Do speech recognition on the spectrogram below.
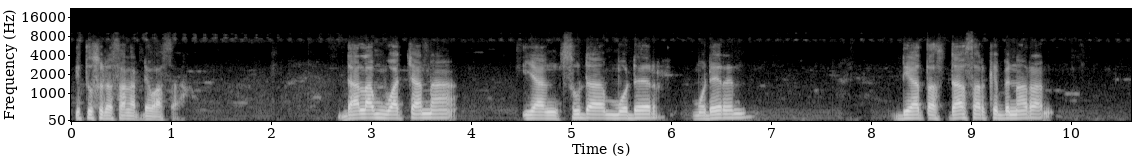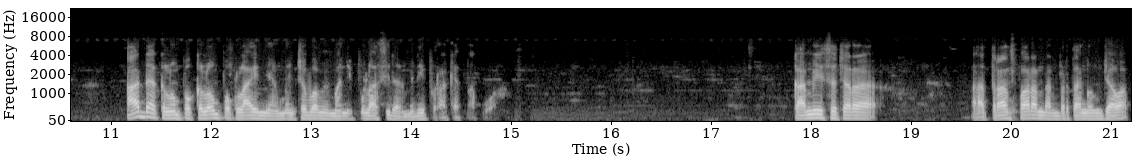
itu sudah sangat dewasa. Dalam wacana yang sudah modern, modern di atas dasar kebenaran, ada kelompok-kelompok lain yang mencoba memanipulasi dan menipu rakyat Papua. Kami secara uh, transparan dan bertanggung jawab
